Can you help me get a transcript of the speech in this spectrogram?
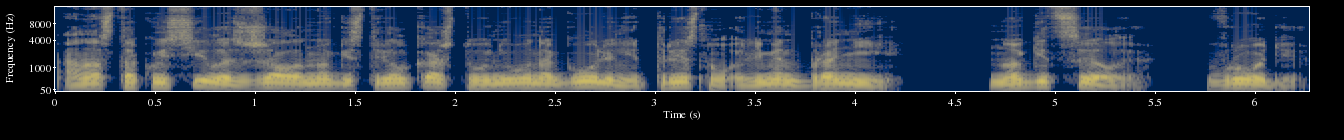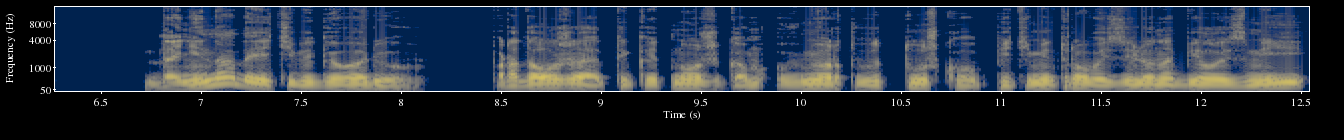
Она с такой силой сжала ноги стрелка, что у него на голени треснул элемент брони. Ноги целы. Вроде. Да не надо, я тебе говорю. Продолжая тыкать ножиком в мертвую тушку пятиметровой зелено-белой змеи,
